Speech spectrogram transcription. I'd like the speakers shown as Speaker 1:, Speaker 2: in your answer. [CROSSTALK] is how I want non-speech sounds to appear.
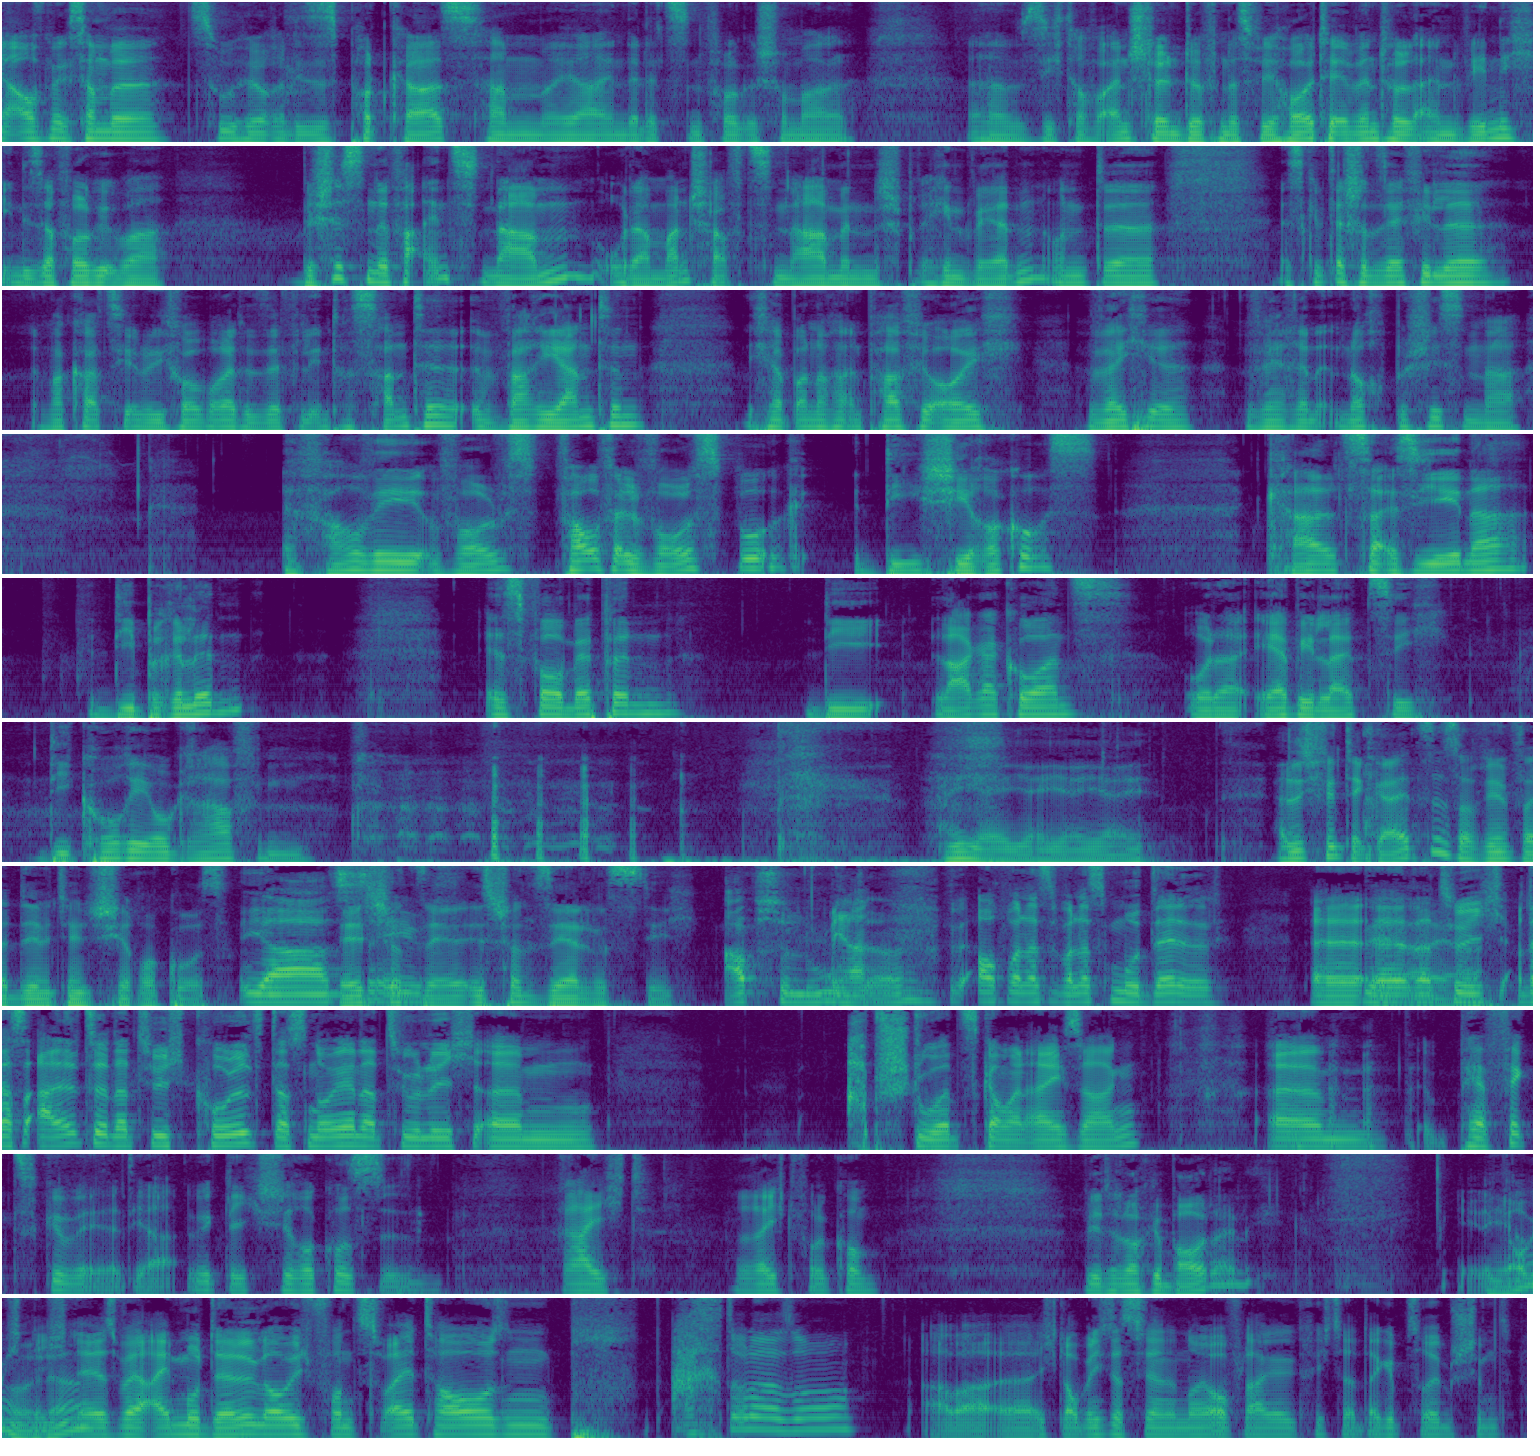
Speaker 1: Ja, aufmerksame Zuhörer dieses Podcasts haben ja in der letzten Folge schon mal äh, sich darauf einstellen dürfen, dass wir heute eventuell ein wenig in dieser Folge über beschissene Vereinsnamen oder Mannschaftsnamen sprechen werden. Und äh, es gibt ja schon sehr viele, Marco hat sich irgendwie vorbereitet, sehr viele interessante Varianten. Ich habe auch noch ein paar für euch. Welche wären noch beschissener? VW Wolfs, VfL Wolfsburg, die Chiroccos, Karl Zeiss Jena, die Brillen, SV Meppen, die Lagerkorns oder RB Leipzig, die Choreografen. [LAUGHS]
Speaker 2: Eieieiei. Also ich finde, der geilste ist auf jeden Fall der mit den Chiroccos.
Speaker 3: Ja,
Speaker 2: Der ist schon, sehr, ist schon sehr lustig.
Speaker 3: Absolut, ja.
Speaker 4: Ja, auch weil das, weil das Modell äh,
Speaker 2: Ja,
Speaker 4: äh, natürlich, das alte natürlich Kult, das neue natürlich ähm, Absturz, kann man eigentlich sagen. Ähm, [LAUGHS] perfekt gewählt, ja, wirklich. Chiroccos äh, reicht. Reicht vollkommen.
Speaker 1: Wird er noch gebaut eigentlich?
Speaker 2: Ja,
Speaker 4: glaube ich nicht. Ne, es war ja ein Modell, glaube ich, von 2008 oder so. Aber äh, ich glaube nicht, dass er eine Neuauflage gekriegt hat. Da gibt's heute bestimmt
